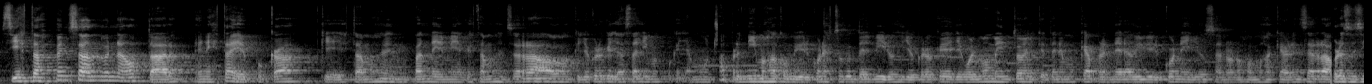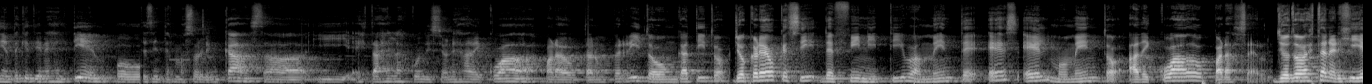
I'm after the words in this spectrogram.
si estás pensando en adoptar en esta época, que estamos en pandemia, que estamos encerrados, aunque yo creo que ya salimos porque ya mucho aprendimos a convivir con esto del virus y yo creo que llegó el momento en el que tenemos que aprender a vivir con ellos, o sea, no nos vamos a quedar encerrados. Pero si sientes que tienes el tiempo, te sientes más solo en casa y estás en las condiciones adecuadas para adoptar un perrito o un gatito, yo creo que sí, definitivamente es el momento adecuado para hacerlo. Yo toda esta energía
